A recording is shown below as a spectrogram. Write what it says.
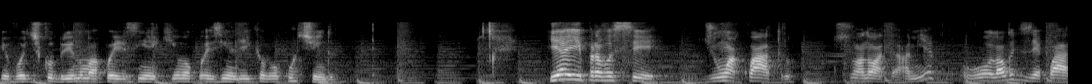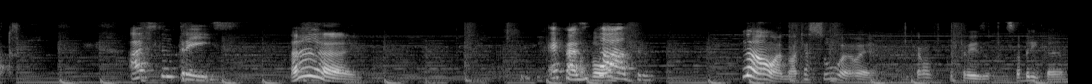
eu vou descobrindo uma coisinha aqui, uma coisinha ali que eu vou curtindo. E aí, para você, de 1 a 4, sua nota? A minha eu vou logo dizer quatro. Acho que um três. Ai. É quase tá quatro. Não, a nota é sua, ué. Então fica três, eu tô só brincando.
